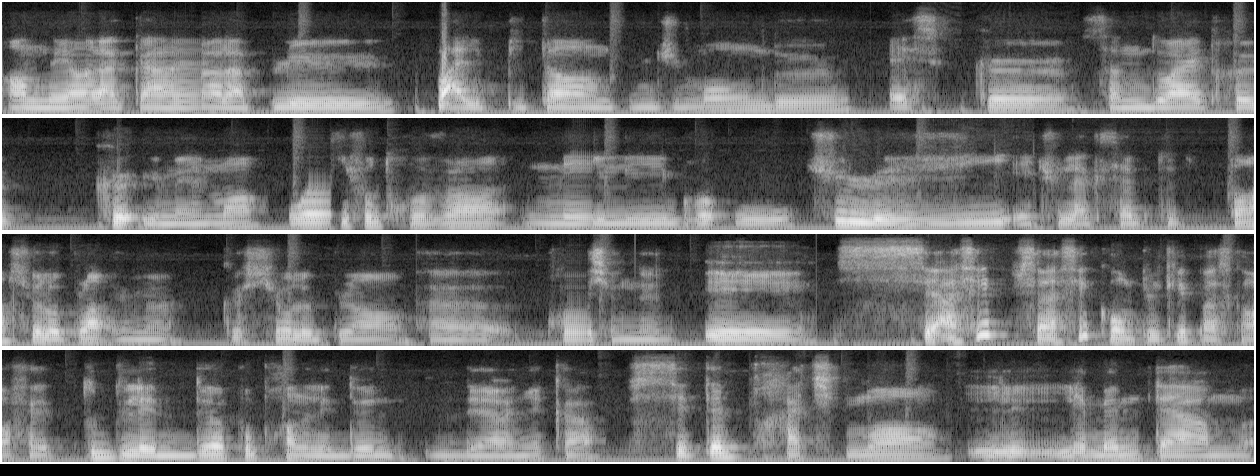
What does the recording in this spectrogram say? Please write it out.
en ayant la carrière la plus palpitante du monde? Est-ce que ça ne doit être que humainement ou est-ce qu'il faut trouver un équilibre où tu le vis et tu l'acceptes tant sur le plan humain que sur le plan euh, Et c'est assez, c'est assez compliqué parce qu'en fait, toutes les deux, pour prendre les deux derniers cas, c'était pratiquement les, mêmes termes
